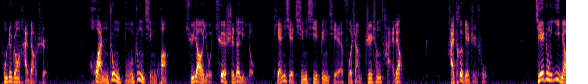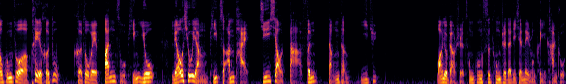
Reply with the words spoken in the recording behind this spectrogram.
通知中还表示，缓重不重情况需要有确实的理由，填写清晰，并且附上支撑材料。还特别指出，接种疫苗工作配合度可作为班组评优、疗休养批次安排、绩效打分等等依据。网友表示，从公司通知的这些内容可以看出，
